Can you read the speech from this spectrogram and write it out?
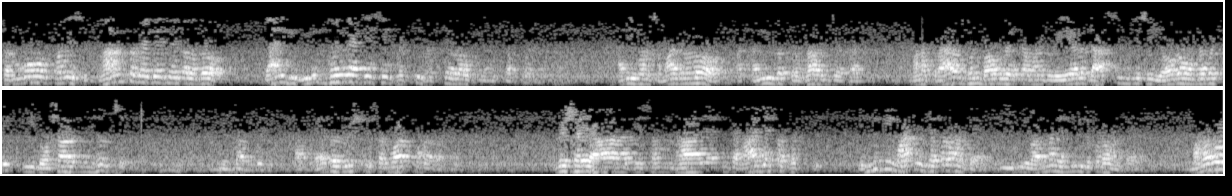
సర్వోపరి సిద్ధాంతం ఏదైతే కలదో దానికి విరుద్ధంగా చేసే భక్తి భక్తి ఎలా అవుతుంది తప్పదు అది మన సమాజంలో ఆ కలియుగ ప్రభావం చేత మన ప్రారంభం బాగులేక మనకు వేయాలి దాస్యం చేసే యోగం ఉండబట్టి ఈ దోషాలన్నీ వచ్చాయి. ఆ పేద దృష్టి సర్వాత్మ తప్పు. విషయాది సంధాయ ఇంకా రాజస భక్తి ఎందుకు ఈ మాటలు చెప్పడం అంటే ఈ ఈ వర్ణన ఎందుకు చెప్పడం అంటే మనలో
